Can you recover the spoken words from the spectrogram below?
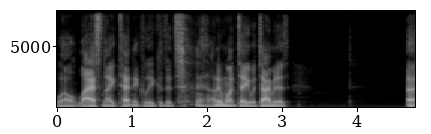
well, last night technically, because it's, I didn't want to tell you what time it is. Uh,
